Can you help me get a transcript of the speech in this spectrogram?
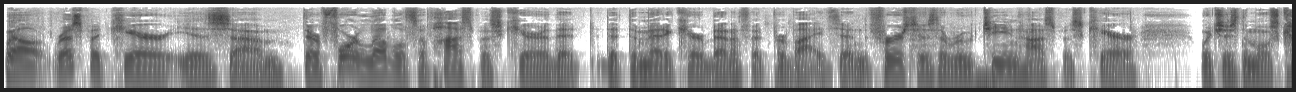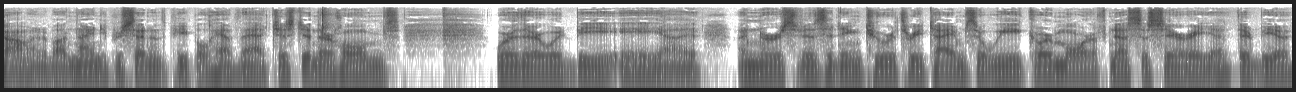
Well, respite care is um, there are four levels of hospice care that that the Medicare benefit provides, and the first is the routine hospice care, which is the most common. About ninety percent of the people have that just in their homes, where there would be a uh, a nurse visiting two or three times a week or more if necessary. Uh, there'd be a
